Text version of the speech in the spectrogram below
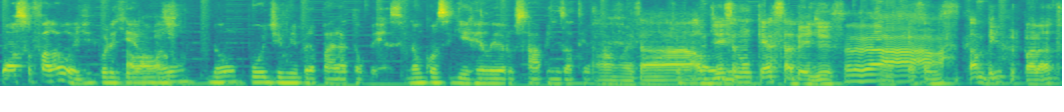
posso falar hoje, porque Ah, eu não, não pude me preparar tão bem assim, não consegui reler os Sapiens a tempo. Ah, mas a audiência não quer saber disso. Ah, saber se tá bem preparado.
